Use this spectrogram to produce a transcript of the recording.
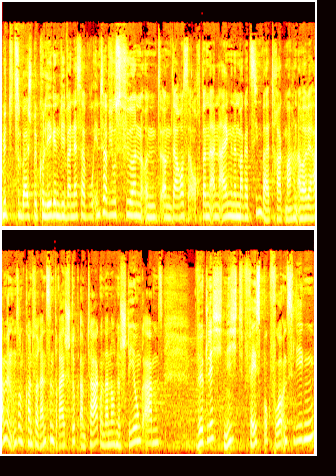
mit zum Beispiel Kolleginnen wie Vanessa Wu Interviews führen und ähm, daraus auch dann einen eigenen Magazinbeitrag machen. Aber wir haben in unseren Konferenzen drei Stück am Tag und dann noch eine Stehung abends wirklich nicht Facebook vor uns liegen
